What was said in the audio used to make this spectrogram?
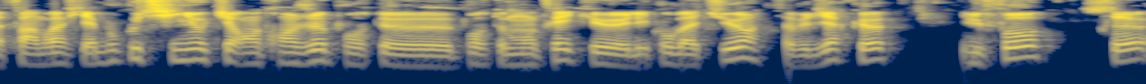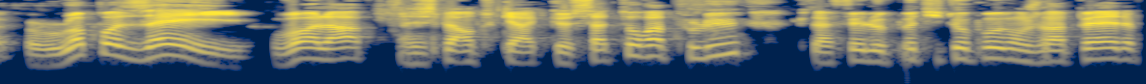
Enfin bref, il y a beaucoup de signaux qui rentrent en jeu pour te, pour te montrer que les courbatures, ça veut dire que il faut se reposer. Voilà, j'espère en tout cas que ça t'aura plu, que as fait le petit topo dont je rappelle.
